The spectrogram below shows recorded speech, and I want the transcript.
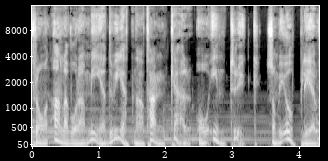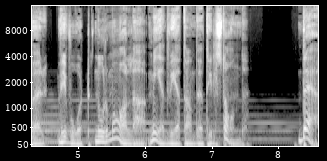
från alla våra medvetna tankar och intryck som vi upplever vid vårt normala medvetandetillstånd. Det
